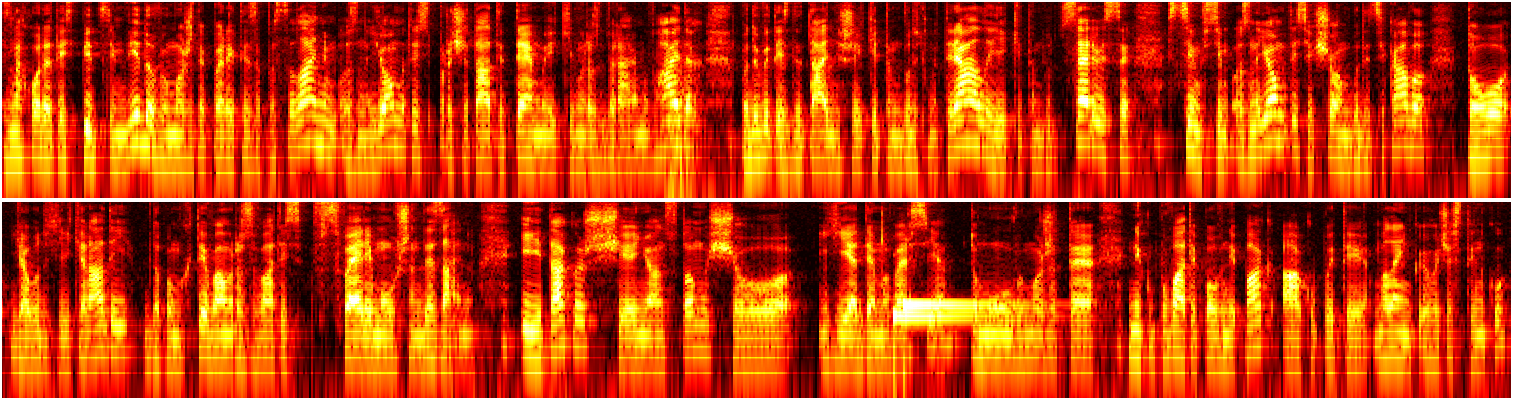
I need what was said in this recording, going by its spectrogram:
знаходитись під цим відео. Ви можете перейти за посиланням, ознайомитись, прочитати теми, які ми розбираємо в гайдах, подивитись детальніше, які там будуть матеріали, які там будуть сервіси. З цим всім ознайомитись. Якщо вам буде цікаво, то я буду тільки радий допомогти вам розвиватись в сфері моушен дизайну. І також ще нюанс в тому, що є демо-версія, тому ви можете не купувати повний пак, а купити маленьку його частинку.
